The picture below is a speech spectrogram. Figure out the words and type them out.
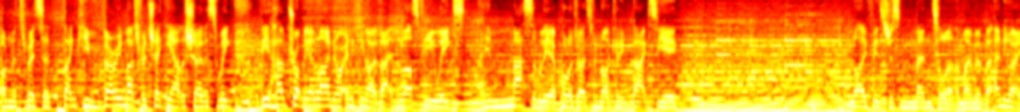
on the Twitter. Thank you very much for checking out the show this week. If you have dropped me a line or anything like that in the last few weeks, I massively apologise for not getting back to you. Life is just mental at the moment. But anyway,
